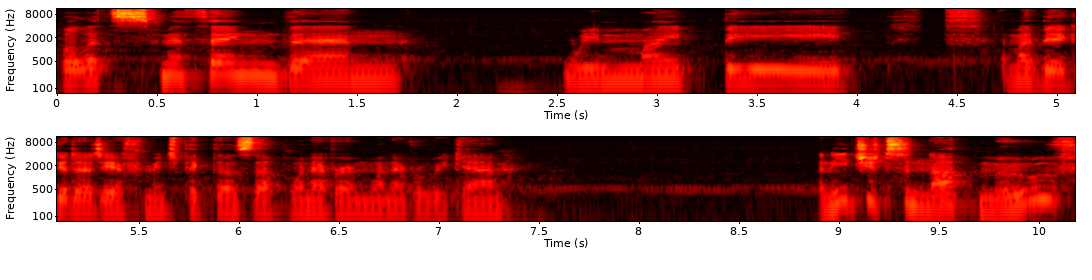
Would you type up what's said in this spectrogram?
bullet smithing, then we might be... It might be a good idea for me to pick those up whenever and whenever we can. I need you to not move.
